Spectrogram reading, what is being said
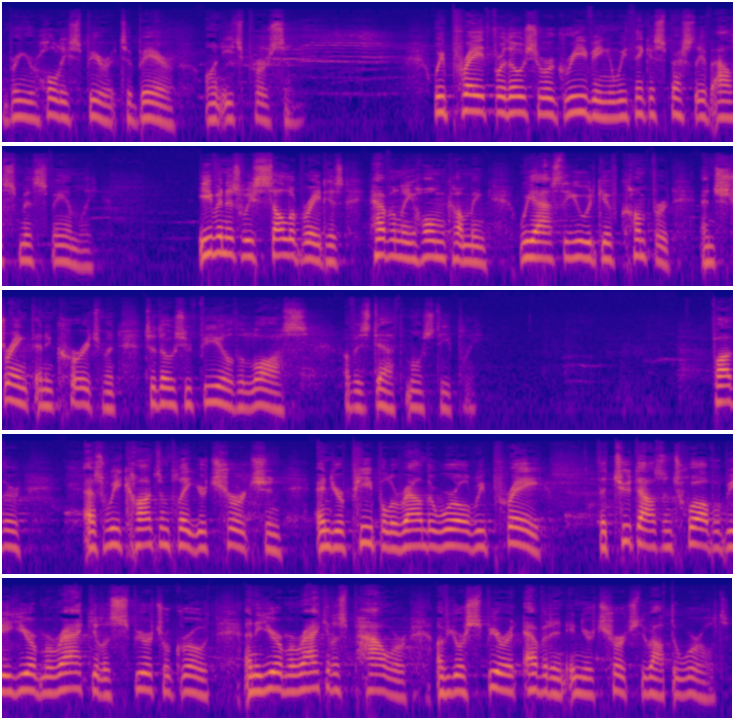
and bring your Holy Spirit to bear on each person. We pray for those who are grieving, and we think especially of Al Smith's family. Even as we celebrate his heavenly homecoming, we ask that you would give comfort and strength and encouragement to those who feel the loss of his death most deeply. Father, as we contemplate your church and, and your people around the world, we pray that 2012 will be a year of miraculous spiritual growth and a year of miraculous power of your spirit evident in your church throughout the world.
